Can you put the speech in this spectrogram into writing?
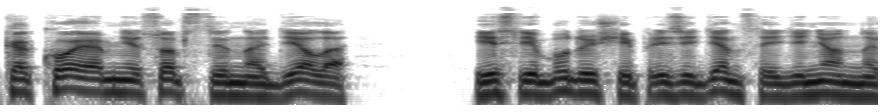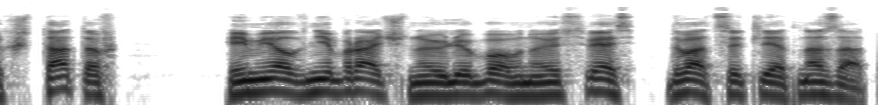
Какое мне, собственно, дело, если будущий президент Соединенных Штатов имел внебрачную любовную связь 20 лет назад?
